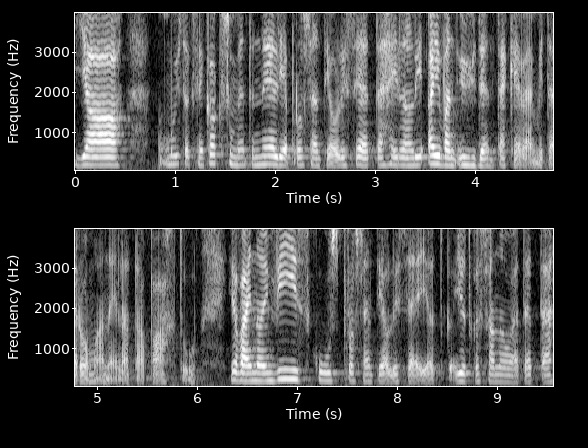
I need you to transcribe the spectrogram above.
Ja muistaakseni 24 prosenttia oli se, että heillä oli aivan yhdentekevää, mitä romaneilla tapahtuu. Ja vain noin 5-6 prosenttia oli se, jotka, jotka sanovat, että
